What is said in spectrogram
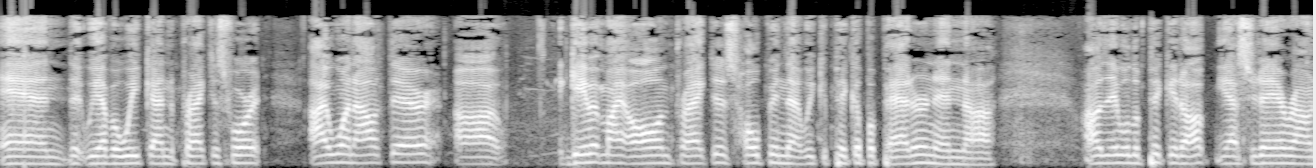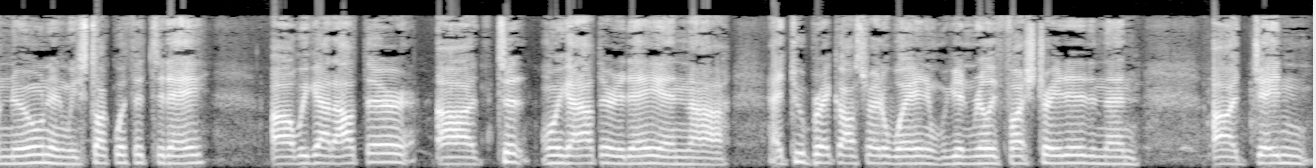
and that we have a weekend to practice for it. I went out there, uh, gave it my all in practice, hoping that we could pick up a pattern, and uh, I was able to pick it up yesterday around noon, and we stuck with it today. Uh, we got out there uh, to, when we got out there today, and uh, had two breakoffs right away, and we're getting really frustrated. And then uh, Jaden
